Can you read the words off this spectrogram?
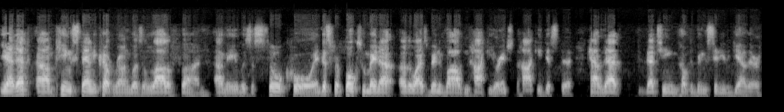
Yeah, that um, King Stanley Cup run was a lot of fun. I mean, it was just so cool. And just for folks who may not otherwise been involved in hockey or interested in hockey, just to have that that team help to bring the city together,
